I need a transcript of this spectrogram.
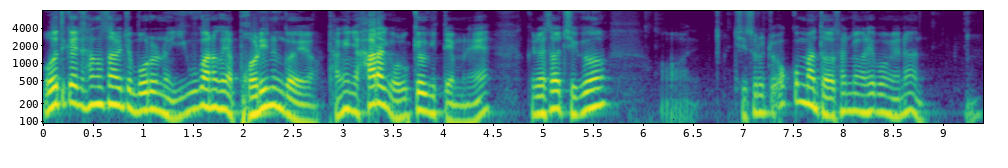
어디까지 상승할지 모르는 이 구간은 그냥 버리는 거예요. 당연히 하락이 올 거기 때문에 그래서 지금 어 지수를 조금만 더 설명을 해보면은 음,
